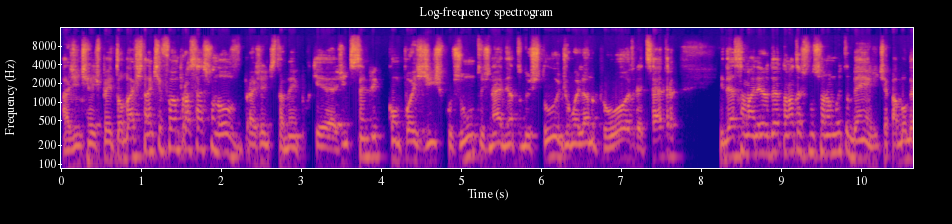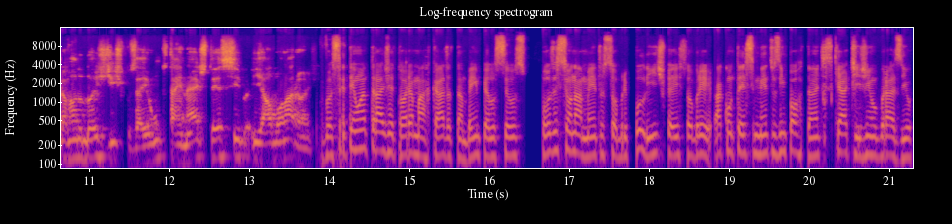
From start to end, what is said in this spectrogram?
a gente respeitou bastante e foi um processo novo para a gente também, porque a gente sempre compôs discos juntos, né, dentro do estúdio, um olhando para o outro, etc. E dessa maneira o Detonautas funciona muito bem. A gente acabou gravando dois discos, aí um que está inédito esse e álbum Laranja. Você tem uma trajetória marcada também pelos seus posicionamentos sobre política e sobre acontecimentos importantes que atingem o Brasil.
